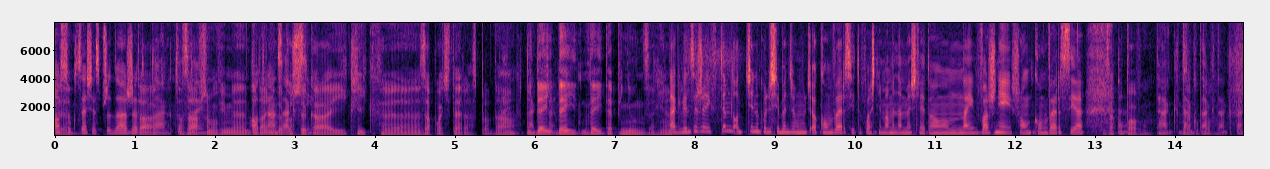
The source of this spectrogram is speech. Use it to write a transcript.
O sukcesie sprzedaży, tak, to tak. to zawsze mówimy dodanie do koszyka i klik e, zapłać teraz, prawda? Tak, tak, I dej, tak. dej, dej te pieniądze, nie? Tak, więc jeżeli w tym odcinku dzisiaj będziemy mówić o konwersji, to właśnie mamy na myśli tą najważniejszą konwersję. Zakupową. Tak, tak, Zakupową. tak, tak, tak.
